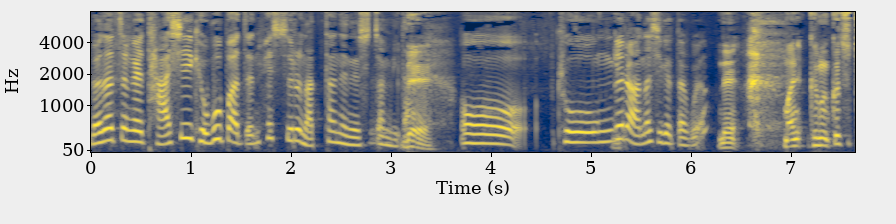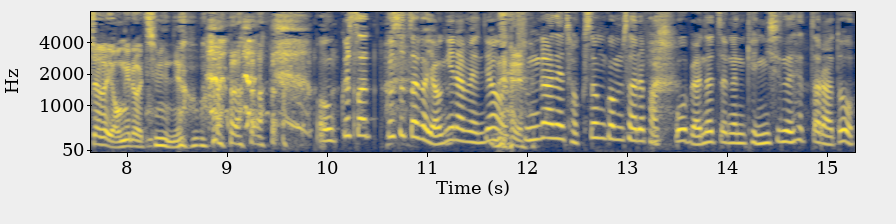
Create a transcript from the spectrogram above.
면허증을 다시 교부받은 횟수로 나타내는 숫자입니다. 네. 어, 공개를 안 하시겠다고요? 네. 만약, 그러면 끝 숫자가 0이라고 치면요. 어, 끝, 숫- 끝 숫자가 0이라면요. 네. 중간에 적성 검사를 받고 면허증은 갱신을 했더라도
